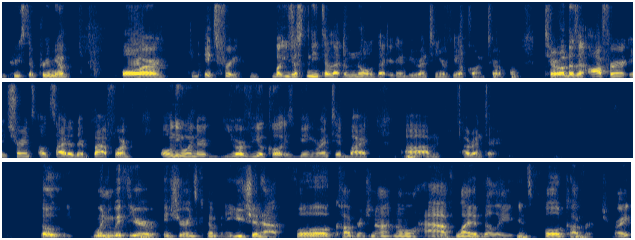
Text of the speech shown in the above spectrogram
increase the premium, or it's free, but you just need to let them know that you're going to be renting your vehicle on Turo. Turo doesn't offer insurance outside of their platform, only when your vehicle is being rented by um, a renter. So when with your insurance company, you should have full coverage, not no half liability. It's full coverage, right?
